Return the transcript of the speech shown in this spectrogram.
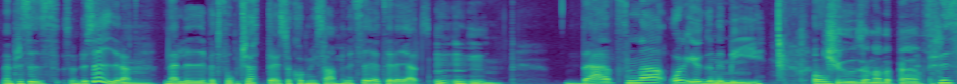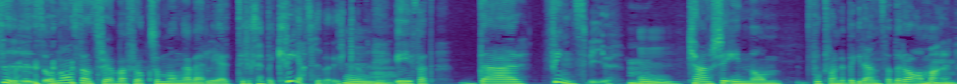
Men precis som du säger, att när livet fortsätter så kommer ju samhället säga till dig att mm, mm, mm. That's not where you're gonna be. Och Choose another path. Precis, och någonstans tror jag varför också många väljer till exempel kreativa yrken. är ju för att där finns vi ju. Kanske inom fortfarande begränsade ramar.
